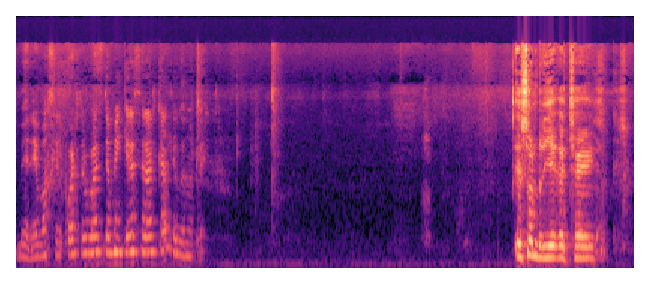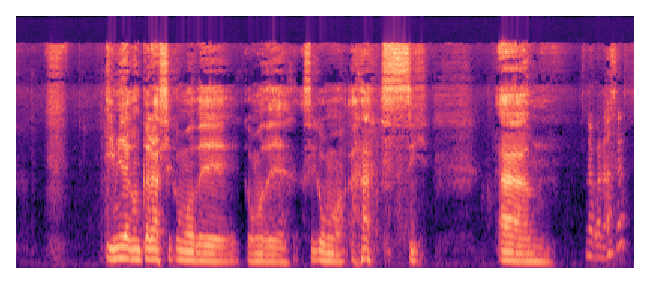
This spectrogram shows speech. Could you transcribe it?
veremos si el quarterback también quiere ser alcalde cuando cree. Él sonríe, ¿cachai? Y mira con cara así como de, como de, así como, ah, sí. Am, ¿Lo conoces?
